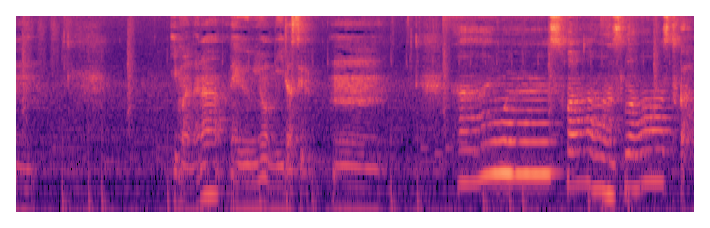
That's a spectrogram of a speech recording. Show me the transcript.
うん、今なら恵みを見出せる。うん。I was, was lost とか、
